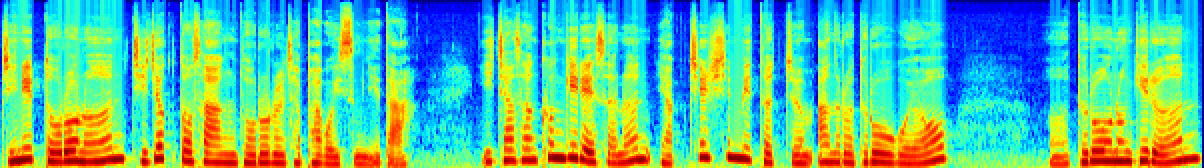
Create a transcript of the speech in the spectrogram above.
진입 도로는 지적도상 도로를 접하고 있습니다. 2차선 큰 길에서는 약 70m쯤 안으로 들어오고요. 어, 들어오는 길은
